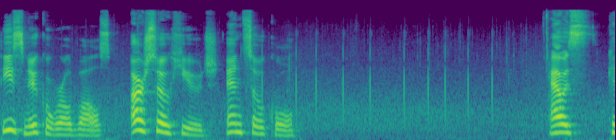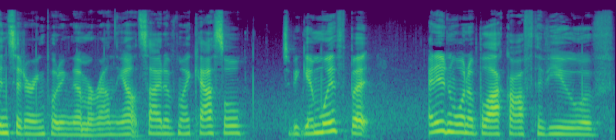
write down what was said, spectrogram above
These Nuka World walls are so huge and so cool. I was considering putting them around the outside of my castle to begin with, but I didn't want to block off the view of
